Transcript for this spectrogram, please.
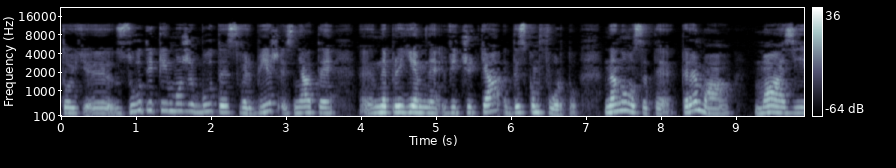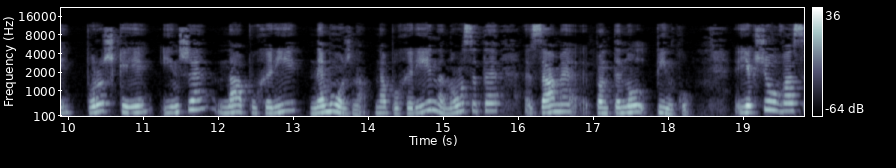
той е, зуд, який може бути, свербіж, зняти неприємне відчуття дискомфорту, наносити крема, мазі, порошки, інше на пухарі не можна. На пухарі наносити саме пантенол пінку. Якщо у вас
